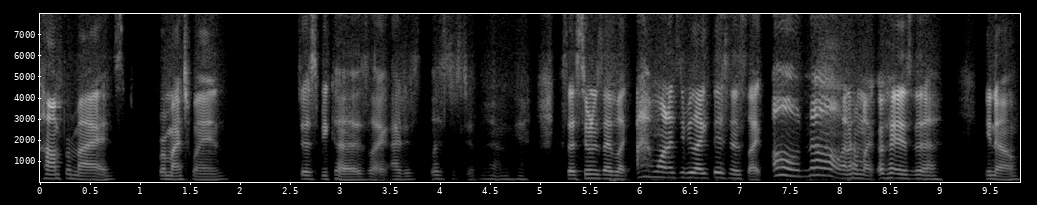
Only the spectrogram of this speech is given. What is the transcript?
compromised for my twin, just because, like, I just let's just do Because as soon as I'm like, I want it to be like this, and it's like, oh no, and I'm like, okay, it's the, you know,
